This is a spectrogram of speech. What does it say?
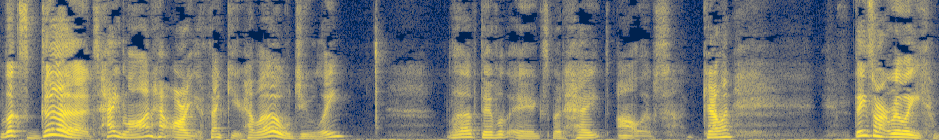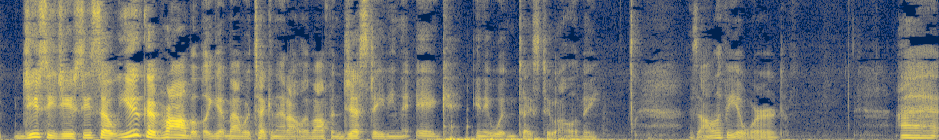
looks good. Hey, Lon, how are you? Thank you. Hello, Julie. Love deviled eggs, but hate olives. Carolyn, these aren't really juicy, juicy, so you could probably get by with taking that olive off and just eating the egg, and it wouldn't taste too olivey. Is olivey a word? I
